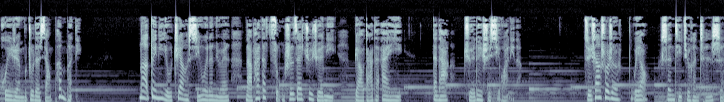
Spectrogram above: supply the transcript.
会忍不住的想碰碰你。那对你有这样行为的女人，哪怕她总是在拒绝你表达的爱意，但她绝对是喜欢你的。嘴上说着不要。身体却很诚实。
